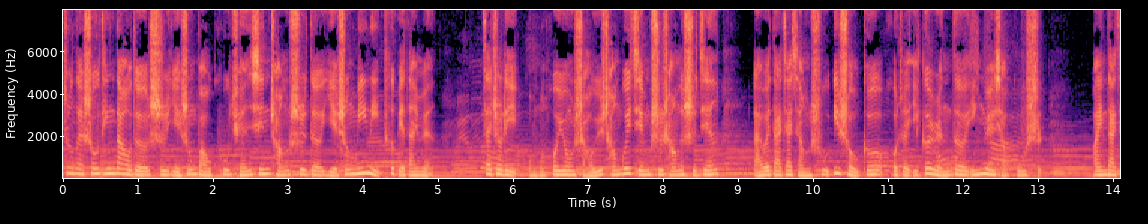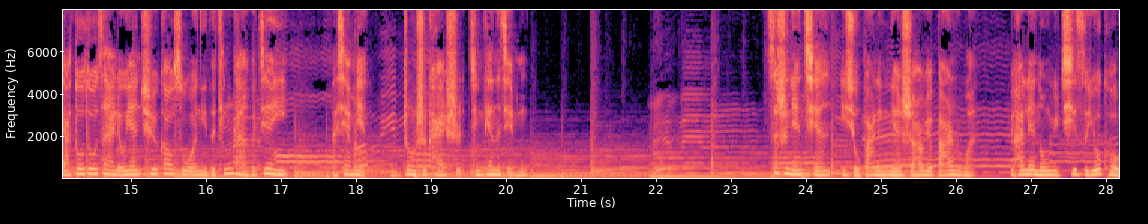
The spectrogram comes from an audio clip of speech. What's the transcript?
正在收听到的是野生宝库全新尝试的野生 mini 特别单元，在这里我们会用少于常规节目时长的时间，来为大家讲述一首歌或者一个人的音乐小故事。欢迎大家多多在留言区告诉我你的听感和建议。那下面我们正式开始今天的节目。四十年前，一九八零年十二月八日晚，约翰列侬与妻子 Yoko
